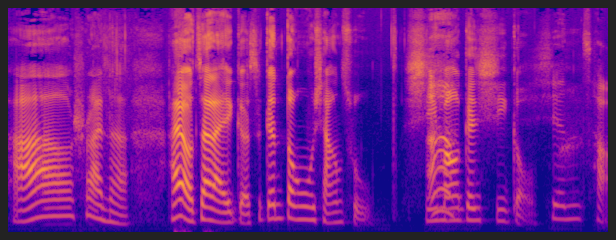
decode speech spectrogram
好算了。还有再来一个是跟动物相处，吸啊猫跟吸狗。仙草，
